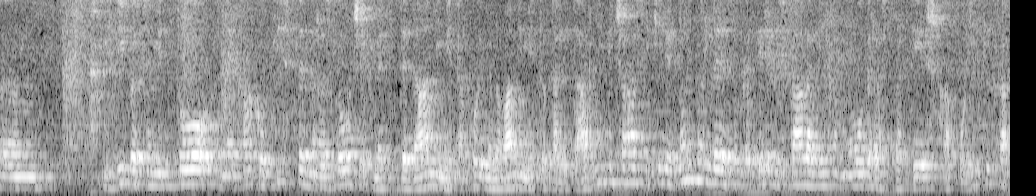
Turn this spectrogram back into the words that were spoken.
Um, zdi pa se mi to nekako bistven razloček med dedanjimi tako imenovanimi totalitarnimi časi, kjer je vendarle, za katerimi stala neka modra strateška politika,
